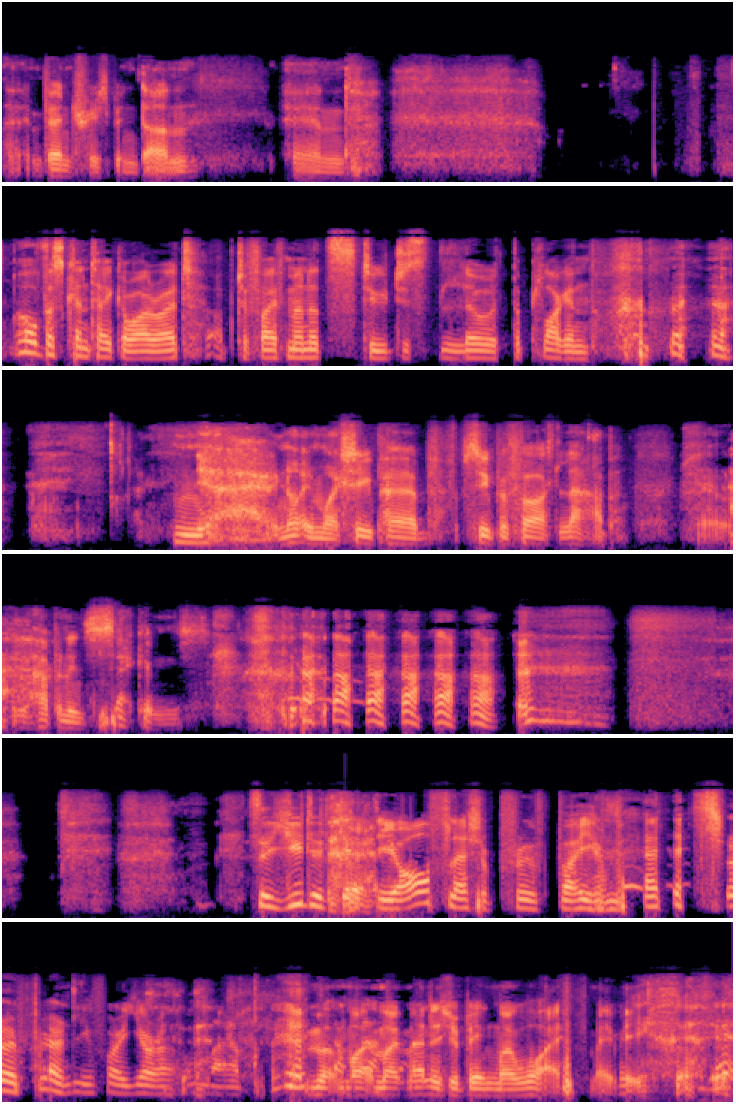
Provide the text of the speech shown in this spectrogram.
that inventory's been done and Oh, this can take a while, right? Up to five minutes to just load the plugin. no, not in my superb, super fast lab. It'll happen in seconds. So you did get the all flash approved by your manager apparently for your home lab. my, my manager being my wife, maybe. yeah.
